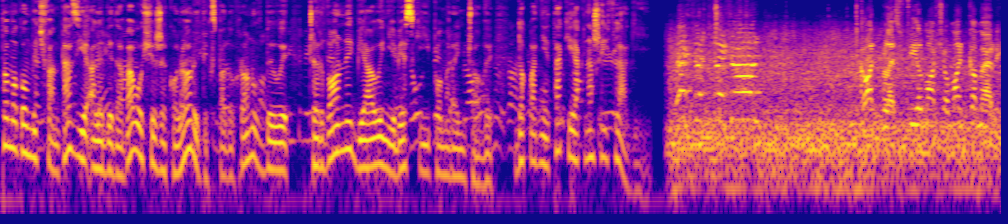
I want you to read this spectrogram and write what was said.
To mogą być fantazje, ale wydawało się, że kolory tych spadochronów były czerwony, biały, niebieski i pomarańczowy. Dokładnie takie jak naszej flagi. God bless Field Marshal Montgomery.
